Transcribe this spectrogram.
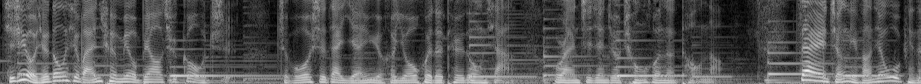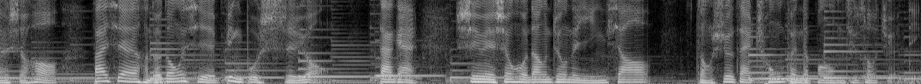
其实有些东西完全没有必要去购置，只不过是在言语和优惠的推动下，忽然之间就冲昏了头脑。在整理房间物品的时候，发现很多东西并不实用。”大概是因为生活当中的营销总是在充分的帮我们去做决定，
